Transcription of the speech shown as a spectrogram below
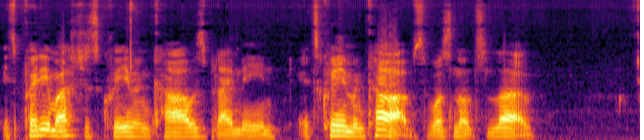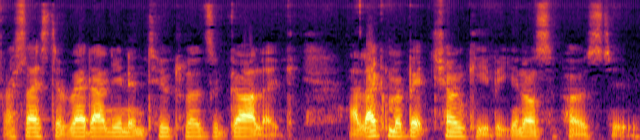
It's pretty much just cream and carbs, but I mean, it's cream and carbs, what's not to love? I sliced a red onion and two cloves of garlic. I like them a bit chunky, but you're not supposed to.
